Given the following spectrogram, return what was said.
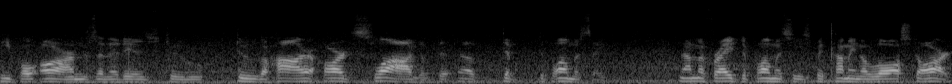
people arms than it is to do the hard, hard slog of, di- of di- diplomacy. And I'm afraid diplomacy is becoming a lost art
